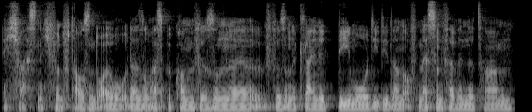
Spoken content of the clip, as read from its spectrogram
ich weiß nicht, 5000 Euro oder sowas bekommen für so eine, für so eine kleine Demo, die die dann auf Messen verwendet haben.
